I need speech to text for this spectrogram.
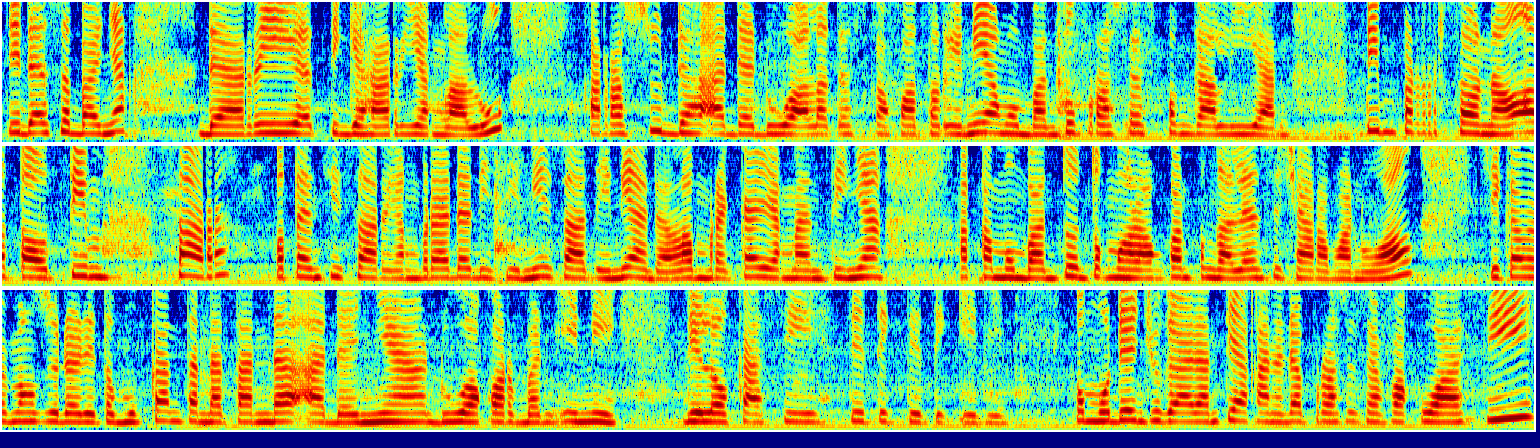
tidak sebanyak dari tiga hari yang lalu karena sudah ada dua alat eskavator ini yang membantu proses penggalian. Tim personal atau tim SAR, potensi SAR yang berada di sini saat ini adalah mereka yang nantinya akan membantu untuk melakukan penggalian secara manual jika memang sudah ditemukan tanda-tanda adanya dua korban ini di lokasi titik-titik ini. Kemudian juga nanti akan ada proses evakuasi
